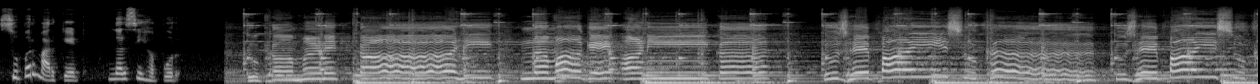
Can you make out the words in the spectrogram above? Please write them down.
सुपर मार्केट नरसिंहपूर. तुका म्हणे काही न मागे आणिक तुझे पायी सुख तुझे पायी सुख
